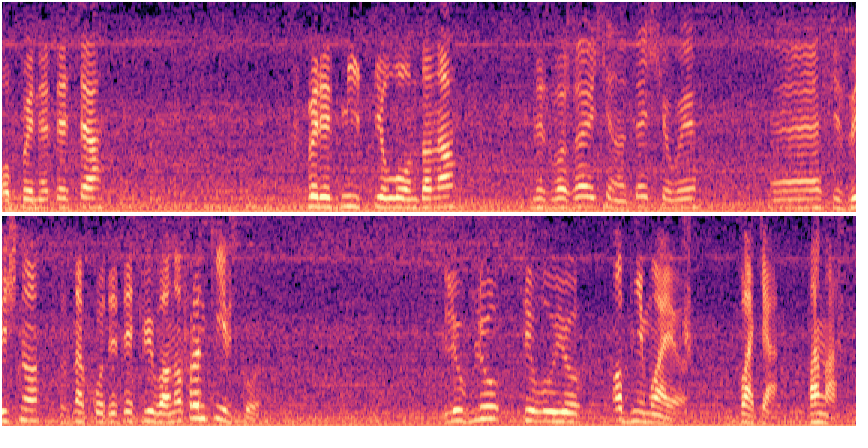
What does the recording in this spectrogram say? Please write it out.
опинитеся в передмісті Лондона, незважаючи на те, що ви е, фізично знаходитесь в Івано-Франківську. Люблю, цілую, обнімаю. Батя Панас.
